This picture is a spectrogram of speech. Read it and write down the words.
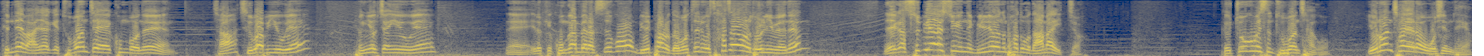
근데 만약에 두 번째 콤보는 자 즈밥 이후에 병력장 이후에 네 이렇게 공간벼락 쓰고 밀파로 넘어뜨리고 사자로 돌리면은 내가 수비할 수 있는 밀려오는 파도가 남아있죠. 그 조금 있으면 두 번 차고 요런 차이라고 보시면 돼요.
